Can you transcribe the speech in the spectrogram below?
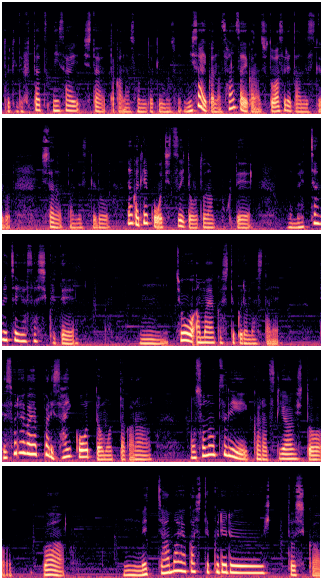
時で2つ2歳下やったかなその時も。その2歳かな3歳かなちょっと忘れたんですけど下だったんですけどなんか結構落ち着いて大人っぽくてもうめちゃめちゃ優しくて、うん、超甘やかしてくれましたね。でそれがやっぱり最高って思ったからもうその次から付き合う人は、うん、めっちゃ甘やかしてくれる人しか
